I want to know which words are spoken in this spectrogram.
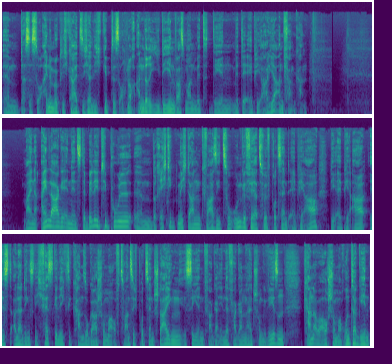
Ähm, das ist so eine Möglichkeit. Sicherlich gibt es auch noch andere Ideen, was man mit, den, mit der APR hier anfangen kann. Meine Einlage in den Stability Pool ähm, berechtigt mich dann quasi zu ungefähr 12% APR. Die APR ist allerdings nicht festgelegt. Sie kann sogar schon mal auf 20% steigen, ist sie in, in, der Vergangenheit schon gewesen, kann aber auch schon mal runtergehen.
